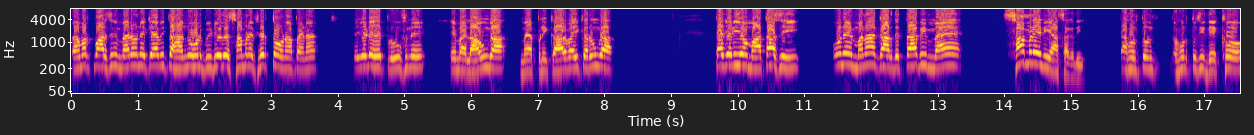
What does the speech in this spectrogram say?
ਅਮਰਪਾਲ ਸਿੰਘ ਮਹਿਰੋ ਨੇ ਕਿਹਾ ਵੀ ਤੁਹਾਨੂੰ ਹੁਣ ਵੀਡੀਓ ਦੇ ਸਾਹਮਣੇ ਫਿਰ ਤੋਂ ਆਉਣਾ ਪੈਣਾ, ਤੇ ਜਿਹੜੇ ਇਹ ਪ੍ਰੂਫ ਨੇ, ਇਹ ਮੈਂ ਲਾਉਂਗਾ ਮੈਂ ਆਪਣੀ ਕਾਰਵਾਈ ਕਰੂੰਗਾ। ਤਾਂ ਜਿਹੜੀ ਉਹ ਮਾਤਾ ਸੀ, ਉਹਨੇ ਮਨਾ ਕਰ ਦਿੱਤਾ ਵੀ ਮੈਂ ਸਾਹਮਣੇ ਨਹੀਂ ਆ ਸਕਦੀ। ਤਾਂ ਹੁਣ ਹੁਣ ਤੁਸੀਂ ਦੇਖੋ,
